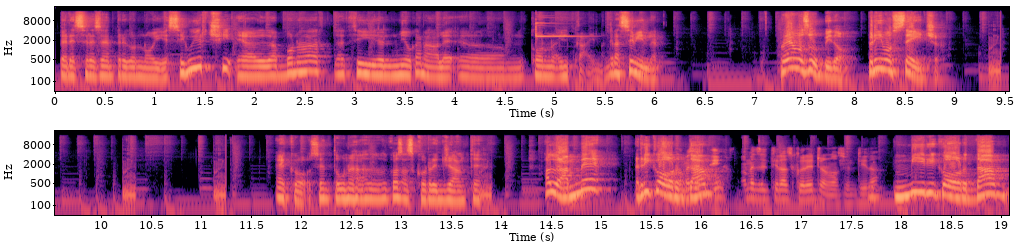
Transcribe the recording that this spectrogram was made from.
per essere sempre con noi e seguirci e ad abbonarti al mio canale ehm, con il Prime. Grazie mille. Proviamo subito. Primo stage. Ecco, sento una cosa scorreggiante. Allora, a me ricorda. senti? Come senti la scoreggia? Non l'ho sentita? Mi ricorda,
